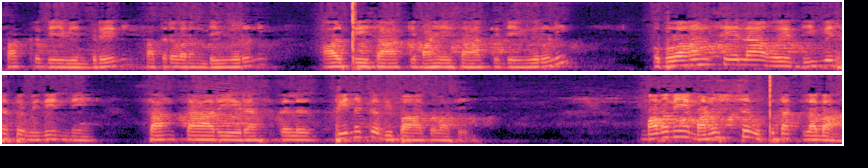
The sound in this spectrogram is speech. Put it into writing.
සක්‍ර දේවේන්ද්‍රේනි සතරවරන් දෙවිවරුනි ආල්පී ශාක්‍ය මහේ ශාක්‍ය දෙවිවරුනි. ඔබ වහන්සේලා ওই දිව්‍ය සැප විඳින්නේ සංසාරේ රැස්කල පිනක විපාක වශයෙන්. මම මේ මනුස්ස උපතක් ලබා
